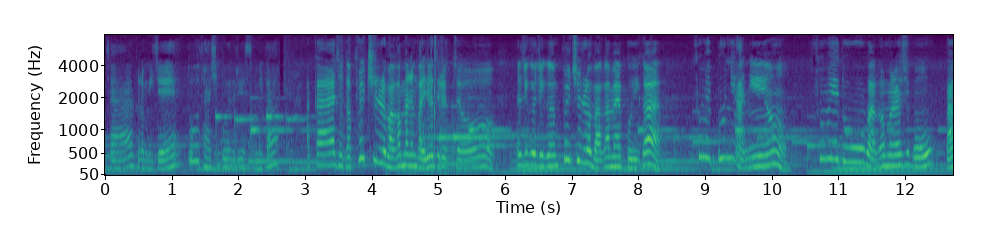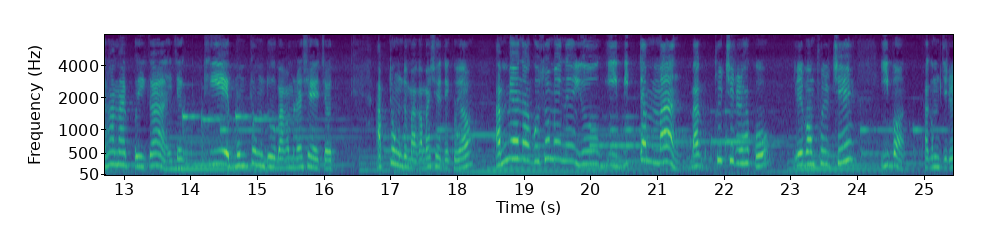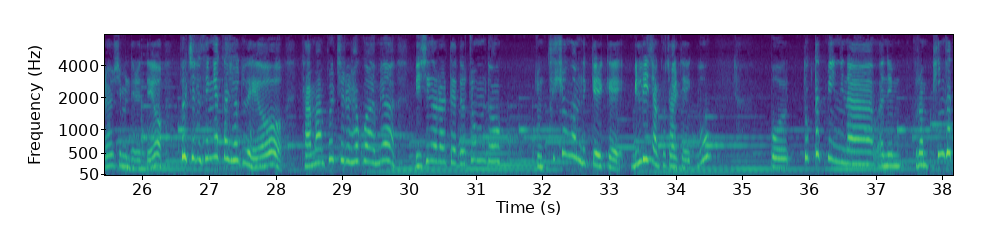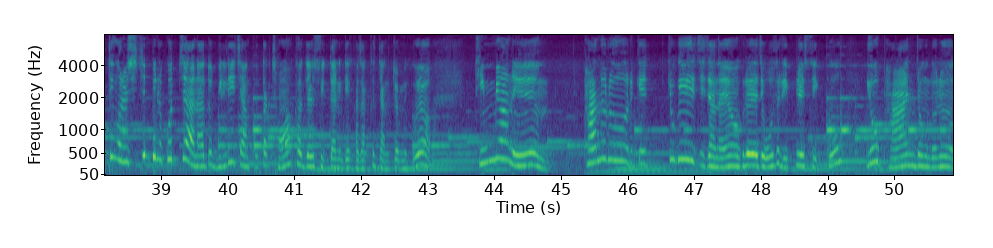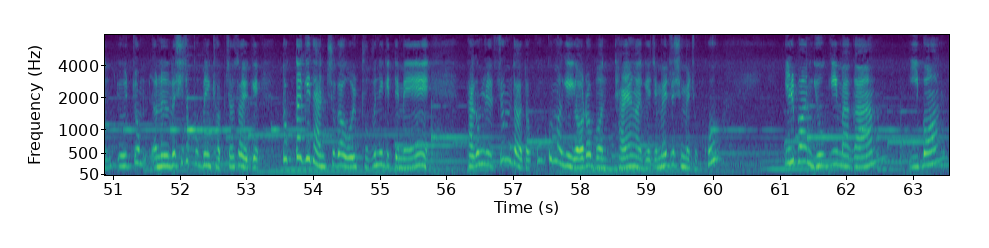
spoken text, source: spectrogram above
자, 그럼 이제 또 다시 보여드리겠습니다. 아까 제가 풀칠로 마감하는 거 알려드렸죠. 그래가지고 지금 풀칠로 마감할 부위가 소매뿐이 아니에요. 소매도 마감을 하시고 마감할 부위가 이제 뒤에 몸통도 마감을 하셔야죠. 앞통도 마감하셔야 되고요. 앞면하고 소매는 여기 밑단만 막 풀칠을 하고 1번 풀칠, 2번 박음질을 하시면 되는데요. 풀칠을 생략하셔도 돼요. 다만 풀칠을 하고 하면 미싱을 할 때도 좀더좀 쿠션감 느껴 이렇게 밀리지 않고 잘 되고 뭐 똑딱핀이나 아니면 그런 핀 같은 거를 시즌핀을 꽂지 않아도 밀리지 않고 딱 정확하게 할 수 있다는 게 가장 큰 장점이고요. 뒷면은 반으로 이렇게 쪼개지잖아요. 그래야지 옷을 입힐 수 있고 요 반 정도는 요 좀 어느 정도 시접 부분이 겹쳐서 이게 똑딱이 단추가 올 부분이기 때문에 박음질도 좀더더 꼼꼼하게 여러 번 다양하게 좀 해주시면 좋고 1번 여기 마감 2번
